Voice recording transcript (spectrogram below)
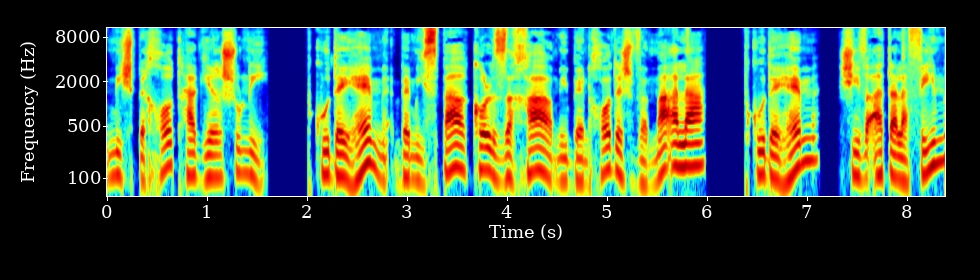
משפחות הגרשוני. פקודיהם במספר כל זכר מבין חודש ומעלה, פקודיהם שבעת אלפים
